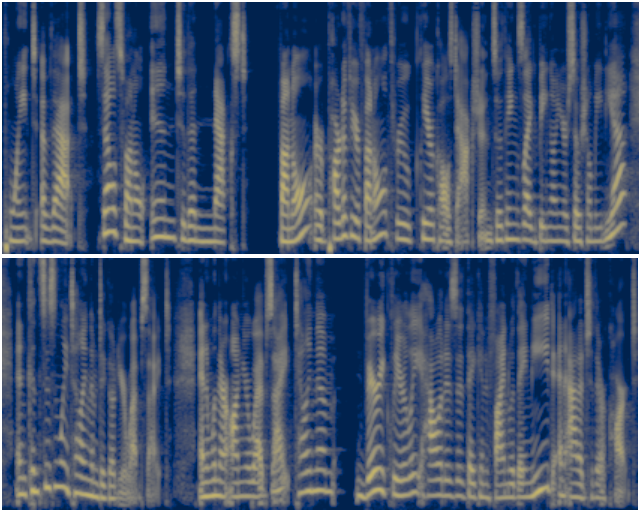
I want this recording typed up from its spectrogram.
point of that sales funnel into the next funnel or part of your funnel through clear calls to action. So things like being on your social media and consistently telling them to go to your website. And when they're on your website, telling them very clearly how it is that they can find what they need and add it to their cart.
